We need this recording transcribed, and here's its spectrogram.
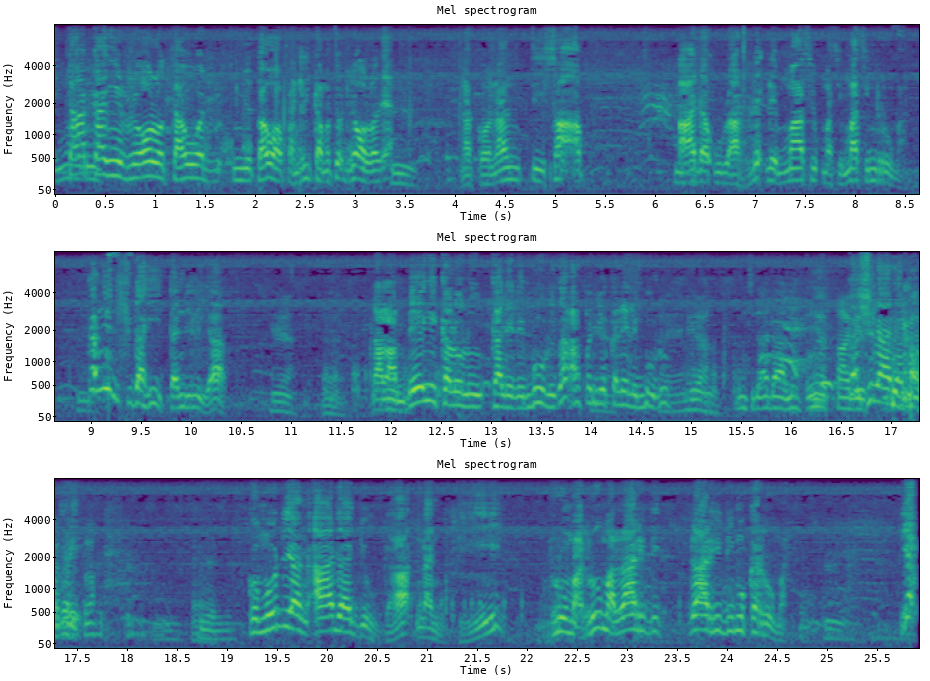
Nah, kita kan ini riolo tahu ini tahu apa Rika masuk riolo ya. Nah, kalau nanti saat ada ular lele masuk masing-masing rumah, kan ini sudah hitam dilihat. Iya. Nah, lambengi kalau lu kali lembulu, tak apa dia kali lembulu? Iya. Kan tidak ada nih. Kan sudah ada nanti. Kemudian ada juga nanti rumah-rumah lari di lari di muka rumah. Ya,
